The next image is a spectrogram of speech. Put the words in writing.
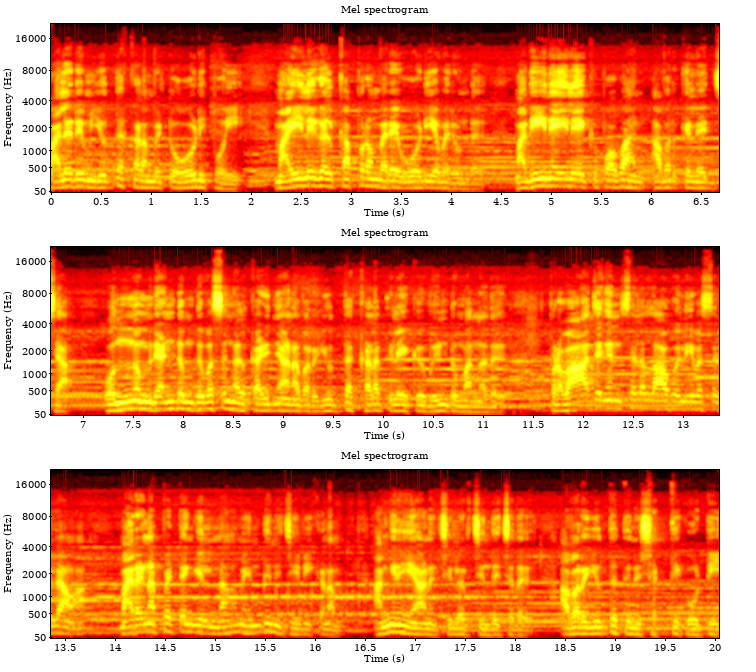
പലരും യുദ്ധക്കളം വിട്ട് ഓടിപ്പോയി. മൈലുകൾക്കപ്പുറം വരെ ഓടിയവരുണ്ട്. മദീനയിലേക്ക് പോവാൻ അവർക്ക് ലജ്ജ. ഒന്നും രണ്ടും ദിവസങ്ങൾ കഴിഞ്ഞാണ് അവർ യുദ്ധക്കളത്തിലേക്ക് വീണ്ടും വന്നത്. പ്രവാചകൻ സലല്ലാഹു അലൈഹി വസല്ലം മരണപ്പെട്ടെങ്കിൽ നാം എന്തിന് ജീവിക്കണം? അങ്ങനെയാണ് ചിലർ ചിന്തിച്ചത്. അവർ യുദ്ധത്തിന് ശക്തി കൂട്ടി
